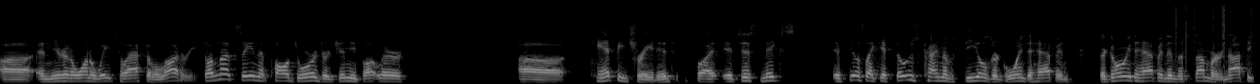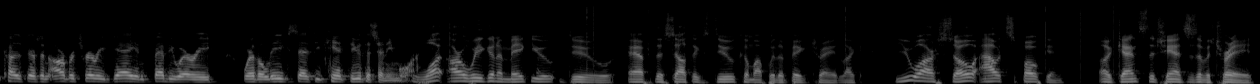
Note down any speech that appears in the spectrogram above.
uh, and you're going to want to wait till after the lottery. So I'm not saying that Paul George or Jimmy Butler uh, can't be traded, but it just makes it feels like if those kind of deals are going to happen, they're going to happen in the summer, not because there's an arbitrary day in February where the league says you can't do this anymore. What are we going to make you do if the Celtics do come up with a big trade? Like you are so outspoken against the chances of a trade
